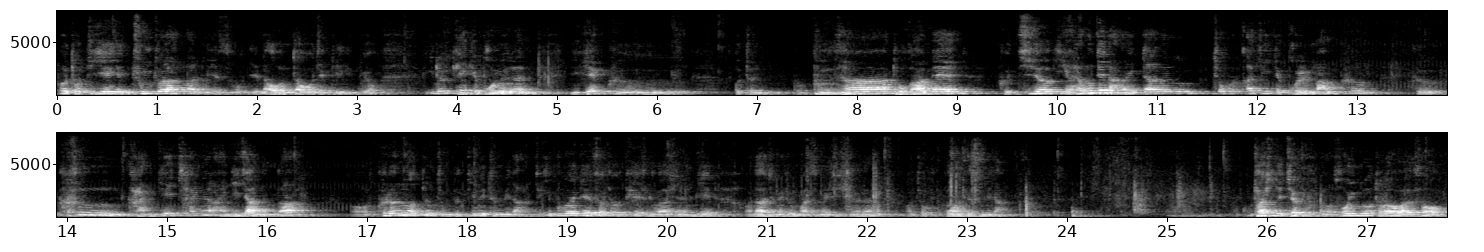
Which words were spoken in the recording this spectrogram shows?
그리고 또 뒤에 이제 중조라는 말도 이제 쓰고 이제 나온다고 이제 되어 있고요. 이렇게 이렇게 보면은 이게 그 어떤 그 분사 도감의 그 지역이 여러 군데 나눠 있다는 쪽으로까지 이제 볼 만큼 그큰 관계의 차이는 아니지 않는가 어, 그런 어떤 좀 느낌이 듭니다. 이 부분에 대해서 저 어떻게 생각하시는지 어, 나중에 좀 말씀해 주시면은 어, 좀 고맙겠습니다. 다시 이제 제 어, 소임으로 돌아와서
